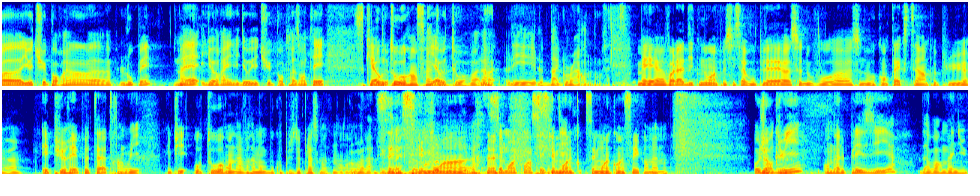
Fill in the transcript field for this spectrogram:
euh, YouTube pour rien euh, louper. Mais il y aura une vidéo YouTube pour présenter Ce qu'il y a autour en ce qu'il y a fait. autour, voilà, Ouais. les, le background en fait. Mais euh, voilà, dites-nous un peu si ça vous plaît euh, ce nouveau euh, ce nouveau contexte, un peu plus euh, épuré peut-être. Oui, Et puis autour, on a vraiment beaucoup plus de place maintenant. hein. Voilà, C'est moins euh, c'est moins coincé. moins c'est moins coincé quand même. Aujourd'hui, on a le plaisir d'avoir Manu.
